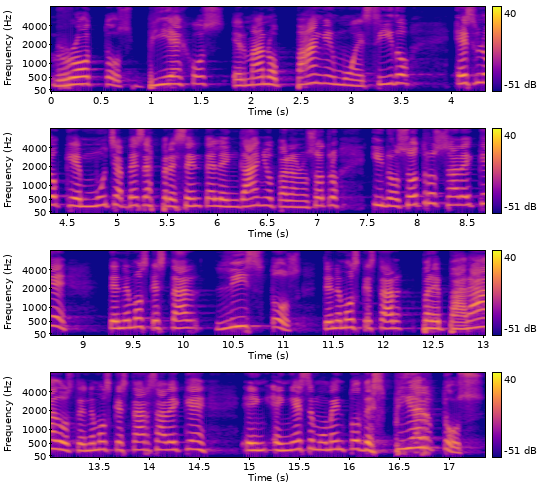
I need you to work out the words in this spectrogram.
rotos, viejos, hermano, pan enmohecido, es lo que muchas veces presenta el engaño para nosotros. Y nosotros, ¿sabe qué? Tenemos que estar listos, tenemos que estar preparados, tenemos que estar, ¿sabe qué? En, en ese momento despiertos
